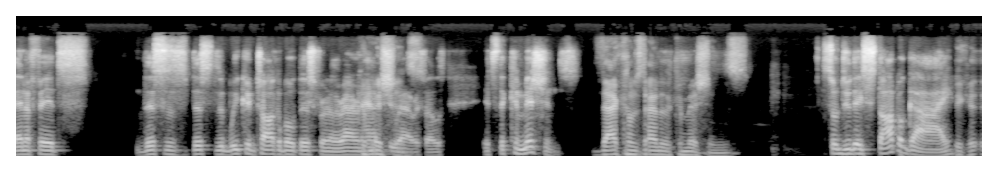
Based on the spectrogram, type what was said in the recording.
benefits. This is this. We could talk about this for another hour and a half, two hours, fellas. It's the commissions. that comes down to the commissions So do they stop a guy because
